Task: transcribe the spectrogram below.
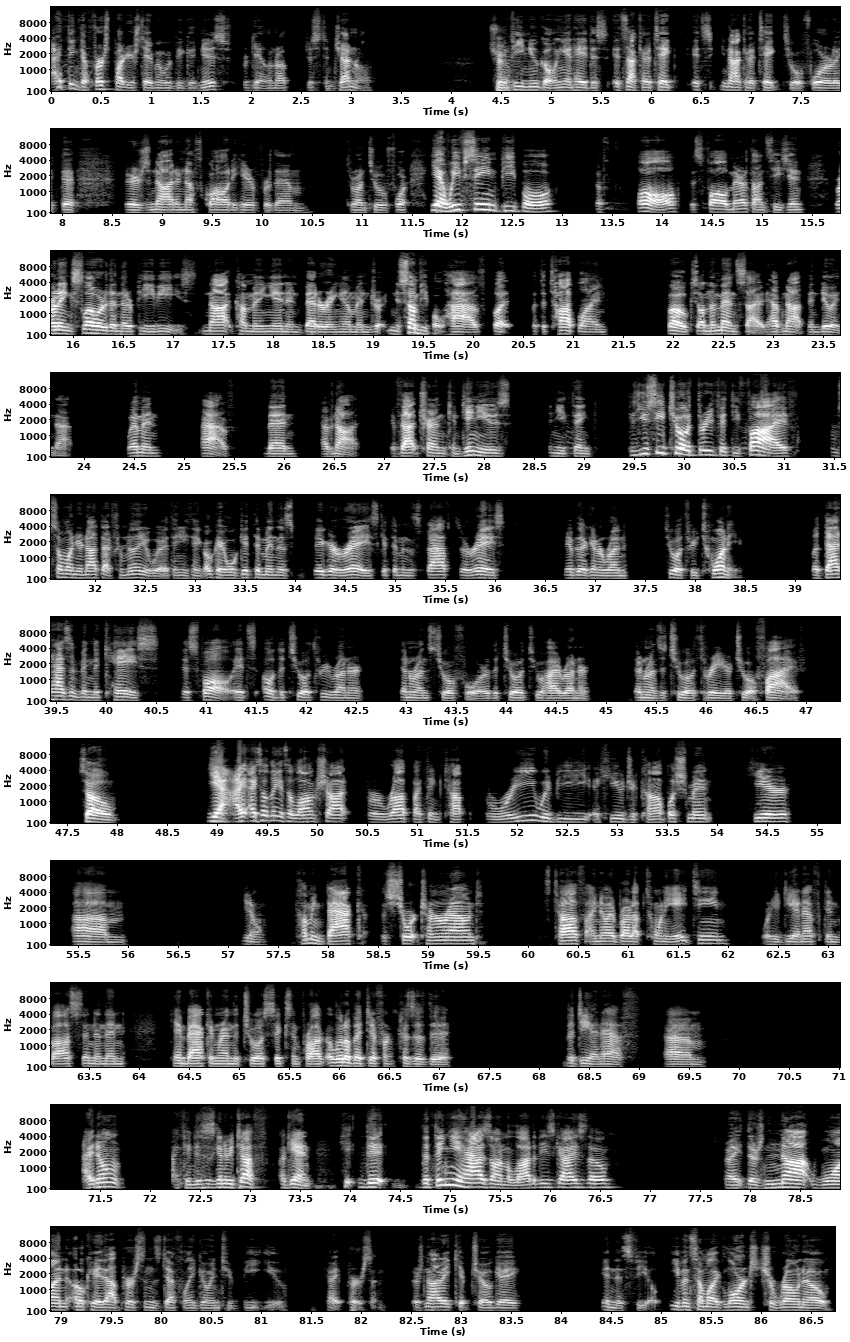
I think the first part of your statement would be good news for Galen Rupp, just in general. Sure. If he knew going in, hey, this it's not going to take it's not going to take 204. Like the there's not enough quality here for them to run 204. Yeah, we've seen people the fall this fall marathon season running slower than their PBs, not coming in and bettering them. And some people have, but but the top line folks on the men's side have not been doing that. Women have, men have not. If that trend continues, and you think because you see 203.55 from someone you're not that familiar with, and you think, okay, we'll get them in this bigger race, get them in this faster race. Maybe they're going to run 203.20. But that hasn't been the case this fall. It's, oh, the 203 runner then runs 204, the 202 high runner then runs a 203 or 205. So, yeah, I, I still think it's a long shot for Rupp. I think top three would be a huge accomplishment here. Um, you know, coming back, the short turnaround, it's tough. I know I brought up 2018 where he DNF'd in Boston and then came back and ran the 206 in Prague. A little bit different because of the the DNF. Um, I don't. I think this is going to be tough. Again, he, the the thing he has on a lot of these guys, though, right? There's not one. Okay, that person's definitely going to beat you type person. There's not a Kipchoge in this field. Even someone like Lawrence Cherono,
